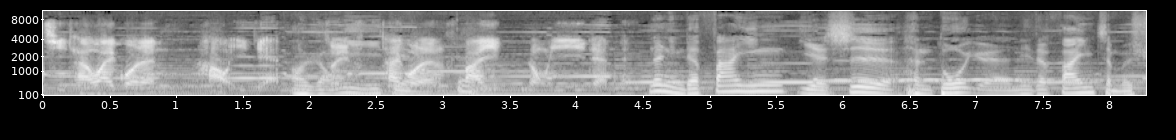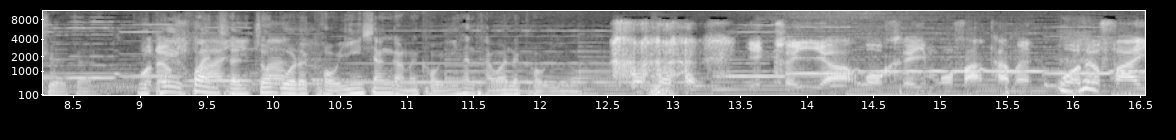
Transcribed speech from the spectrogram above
其他外国人好一点。哦，容所以易一泰国。人发音容易一点的。那你的发音也是很多元，你的发音怎么学的？你我可以换成中国的口音、香港的口音和台湾的口音哦。也可以啊，我可以模仿他们。我的发音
